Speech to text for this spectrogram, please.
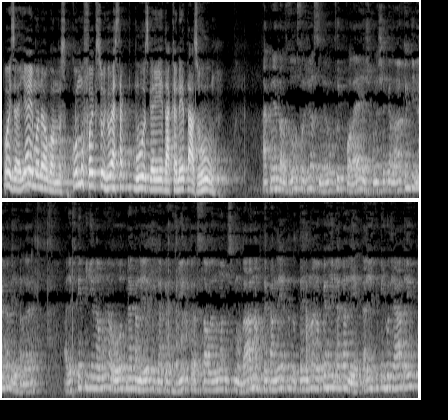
Pois é, e aí, Manuel Gomes, como foi que surgiu essa música aí da caneta azul? A caneta azul surgiu assim, eu fui pro colégio, quando eu cheguei lá eu perdi minha caneta, né? Aí eu fiquei pedindo a um e a outro minha caneta, eu tinha perdido, o pessoal, um disse que não dá, não, tem caneta, não tem, não, eu perdi minha caneta. Aí eu fiquei injuriado, aí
